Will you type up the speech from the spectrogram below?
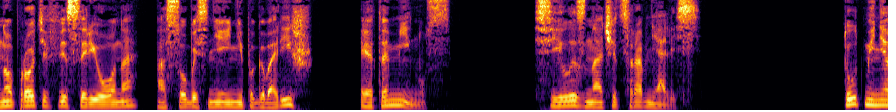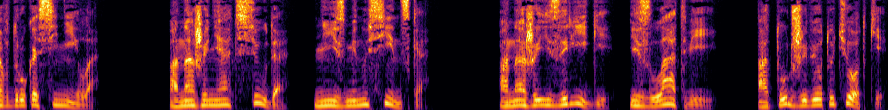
Но против Виссариона особо с ней не поговоришь. Это минус. Силы, значит, сравнялись. Тут меня вдруг осенило. Она же не отсюда, не из Минусинска. Она же из Риги, из Латвии, а тут живет у тетки.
